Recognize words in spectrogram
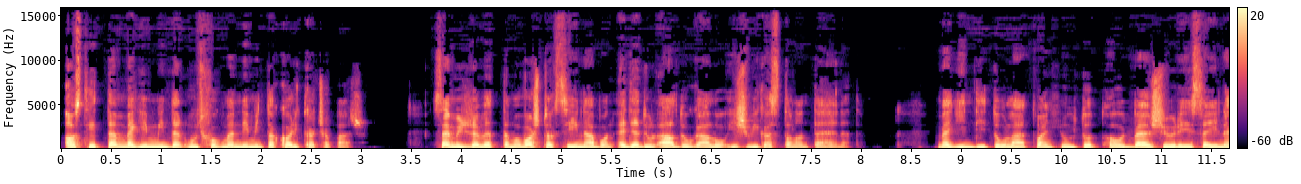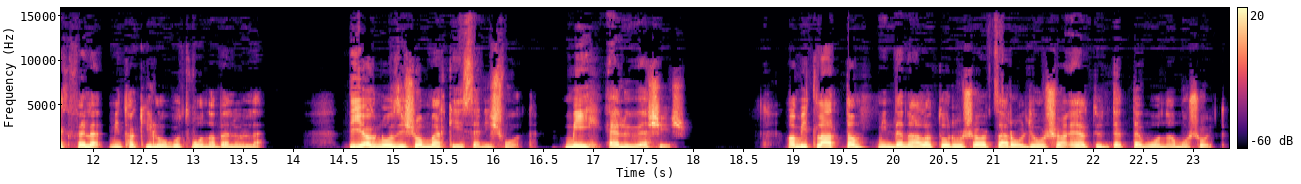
azt hittem, megint minden úgy fog menni, mint a karikacsapás. Szemügyre vettem a vastag szénában egyedül áldogáló és vigasztalan tehenet. Megindító látványt nyújtott, ahogy belső részeinek fele, mintha kilógott volna belőle. Diagnózisom már készen is volt. Méh előesés. Amit láttam, minden állatorvos arcáról gyorsan eltüntette volna a mosolyt.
